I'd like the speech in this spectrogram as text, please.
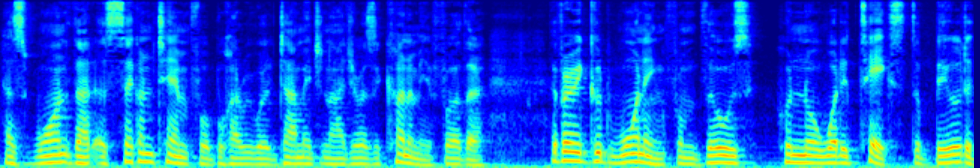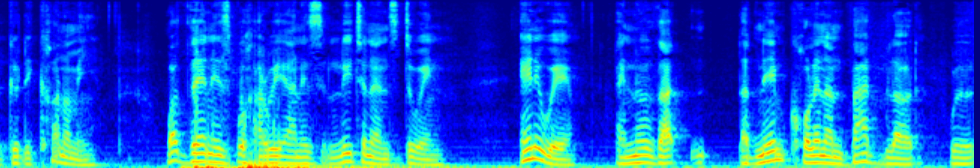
has warned that a second term for Buhari will damage Nigeria's economy further. A very good warning from those who know what it takes to build a good economy. What then is Buhari and his lieutenants doing? Anyway, I know that that name calling and bad blood will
